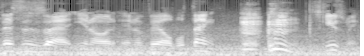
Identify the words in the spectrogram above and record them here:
this is a you know an available thing, excuse me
